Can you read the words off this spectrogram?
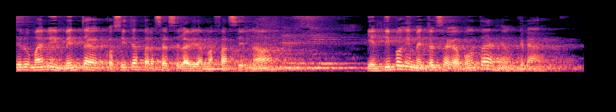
Ser humano inventa cositas para hacerse la vida más fácil, no? Y el tipo que inventó el sacapuntas es un crack.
